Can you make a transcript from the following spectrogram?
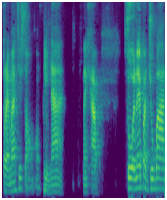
ไตรมาสที่สองของปีหน้านะครับ ส่วนในปัจจุบัน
